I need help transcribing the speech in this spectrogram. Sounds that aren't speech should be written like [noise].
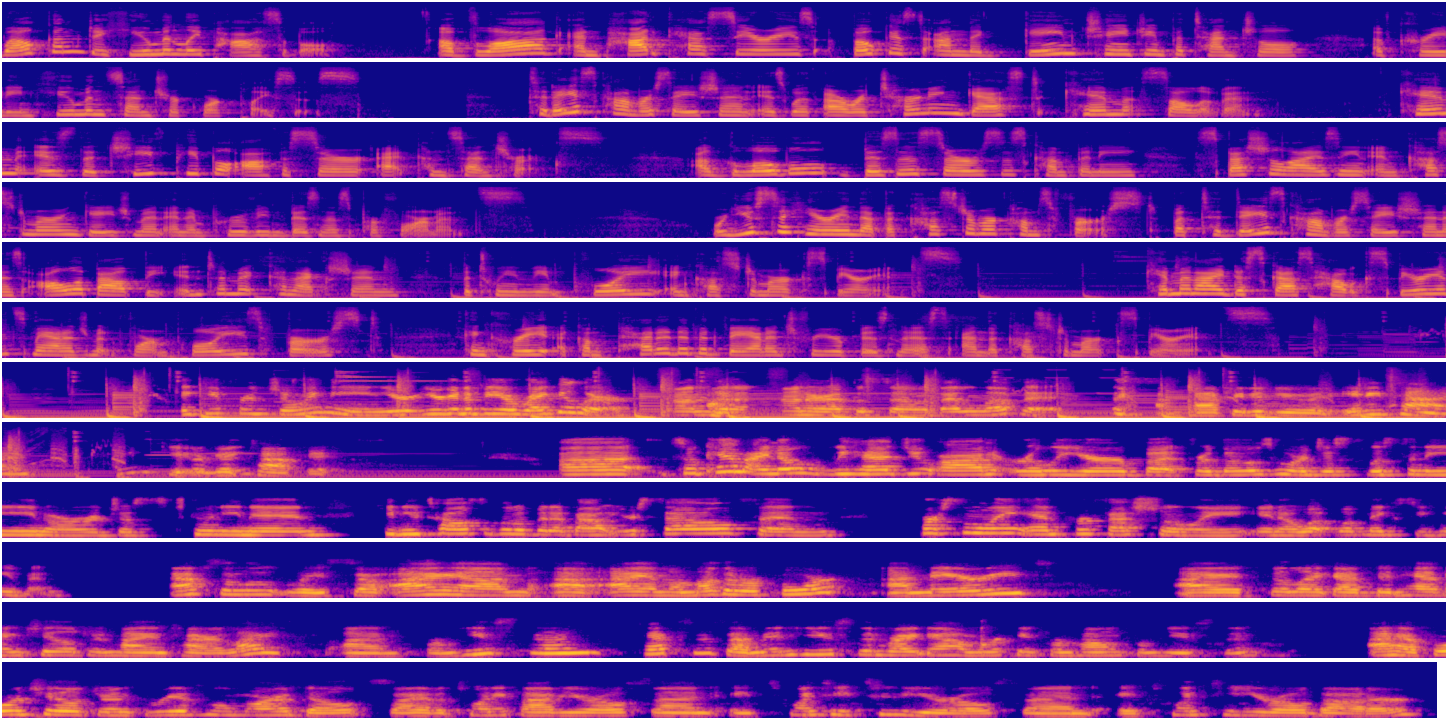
Welcome to Humanly Possible, a vlog and podcast series focused on the game changing potential of creating human centric workplaces. Today's conversation is with our returning guest, Kim Sullivan. Kim is the Chief People Officer at Concentrix, a global business services company specializing in customer engagement and improving business performance. We're used to hearing that the customer comes first, but today's conversation is all about the intimate connection between the employee and customer experience. Kim and I discuss how experience management for employees first can create a competitive advantage for your business and the customer experience. Thank you for joining. You're, you're going to be a regular on the on our episodes. I love it. I'm happy to do it anytime. Thank These you. are good topics. Uh, so Kim, I know we had you on earlier, but for those who are just listening or just tuning in, can you tell us a little bit about yourself and personally and professionally? You know what what makes you human? Absolutely. So I am uh, I am a mother of four. I'm married. I feel like I've been having children my entire life. I'm from Houston, Texas. I'm in Houston right now. I'm working from home from Houston. I have four children, three of whom are adults. So I have a 25 year old son, a 22 year old son, a 20 year old daughter.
